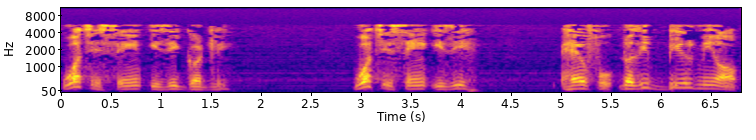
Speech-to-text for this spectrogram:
what he's saying, is he godly? What he's saying, is he helpful? Does it build me up?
